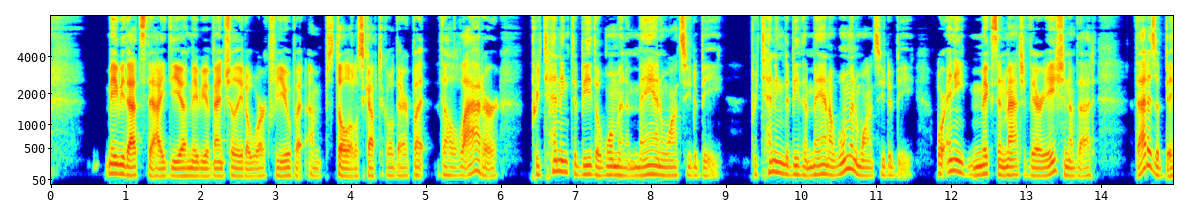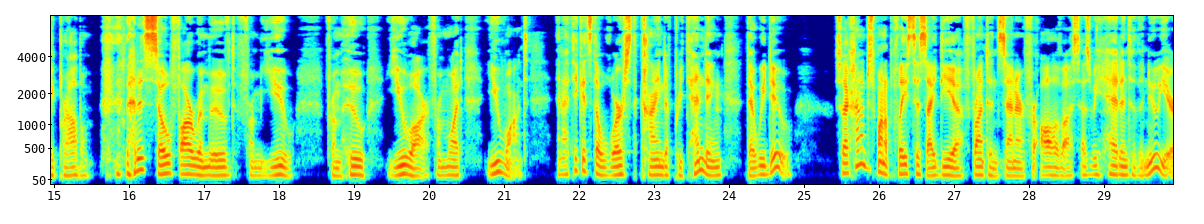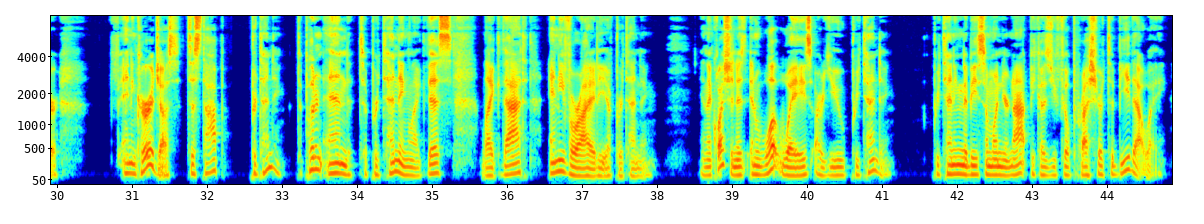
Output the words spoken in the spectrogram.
Maybe that's the idea. Maybe eventually it'll work for you, but I'm still a little skeptical there. But the latter, pretending to be the woman a man wants you to be, pretending to be the man a woman wants you to be, or any mix and match variation of that, that is a big problem. that is so far removed from you, from who you are, from what you want. And I think it's the worst kind of pretending that we do. So I kind of just want to place this idea front and center for all of us as we head into the new year and encourage us to stop pretending, to put an end to pretending like this, like that, any variety of pretending. And the question is in what ways are you pretending? Pretending to be someone you're not because you feel pressure to be that way.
